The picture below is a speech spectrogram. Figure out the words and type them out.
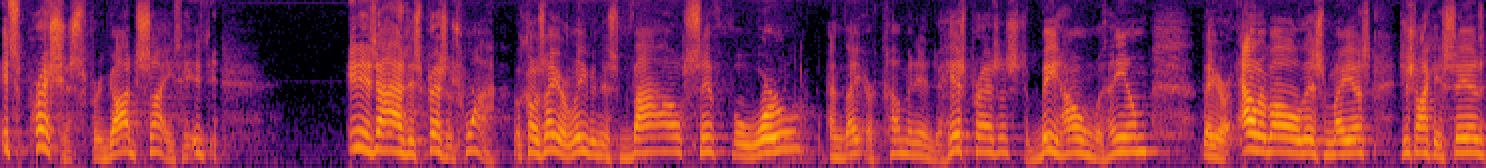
It's precious for God's saints. It, in His eyes, His presence. Why? Because they are leaving this vile, sinful world and they are coming into His presence to be home with Him. They are out of all this mess. Just like it says,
